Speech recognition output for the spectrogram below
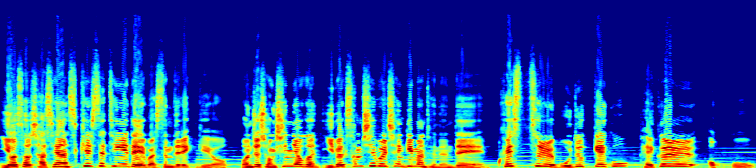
이어서 자세한 스킬 세팅에 대해 말씀드릴게요. 먼저 정신력은 230을 챙기면 되는데 퀘스트를 모두 깨고 100을 얻고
